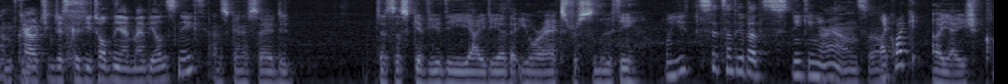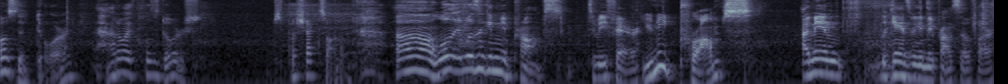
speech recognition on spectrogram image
I'm crouching just because you told me I might be able to sneak. I was gonna say, did does this give you the idea that you are extra sleuthy? Well, you said something about sneaking around, so Like, why? Oh yeah, you should close the door. how do I close doors? Just push X on them. Oh, well, it wasn't giving me prompts. To be fair, You need prompts. I mean, the game's been giving me prompts so far.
